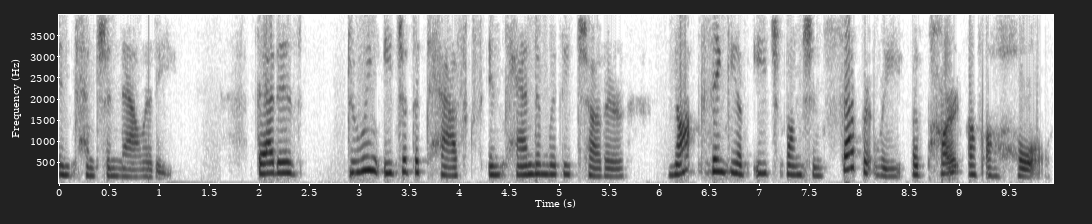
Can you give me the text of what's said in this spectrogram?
intentionality. That is, doing each of the tasks in tandem with each other, not thinking of each function separately, but part of a whole,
